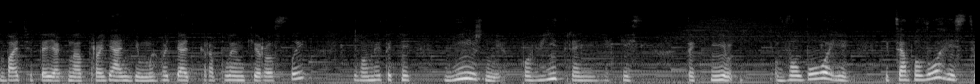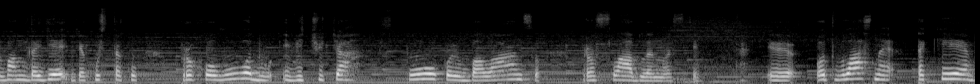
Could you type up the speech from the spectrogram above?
бачите, як на троянді миготять краплинки роси, і вони такі ніжні, повітряні, якісь такі вологі. І ця вологість вам дає якусь таку прохолоду і відчуття спокою, балансу, розслабленості. Е, От, власне, таке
